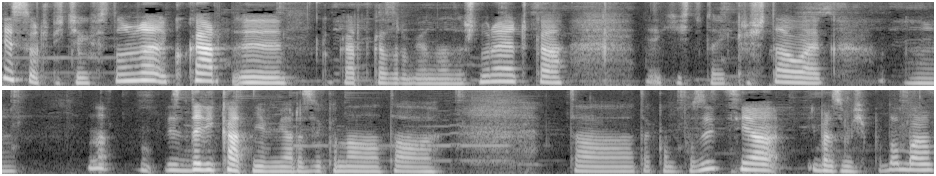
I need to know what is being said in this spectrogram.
Jest oczywiście wstąże, kokard, yy, kokardka zrobiona ze sznureczka, jakiś tutaj kryształek. Yy, no, jest delikatnie w miarę wykonana ta ta, ta kompozycja i bardzo mi się podoba.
